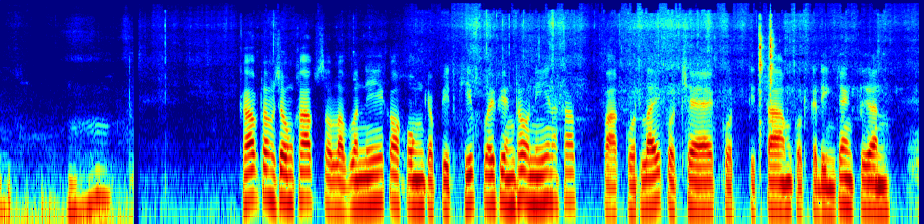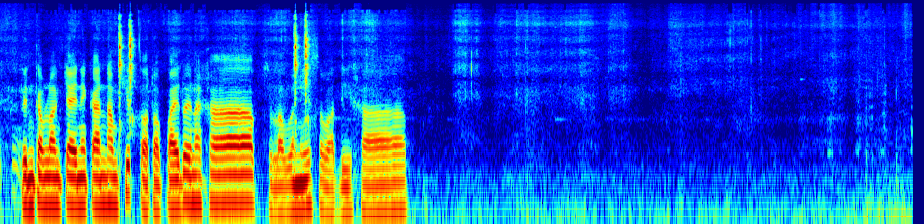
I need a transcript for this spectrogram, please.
ครับท่านผู้ชมครับสำหรับวันนี้ก็คงจะปิดคลิปไว้เพียงเท่านี้นะครับ ฝากกดไลค์กดแชร์กดติดตามกดกระดิ่งแจ้งเตือน เป็นกำลังใจในการทำคลิปต่อๆไปด้วยนะครับสำหรับวันนี้สวัสดีครับ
